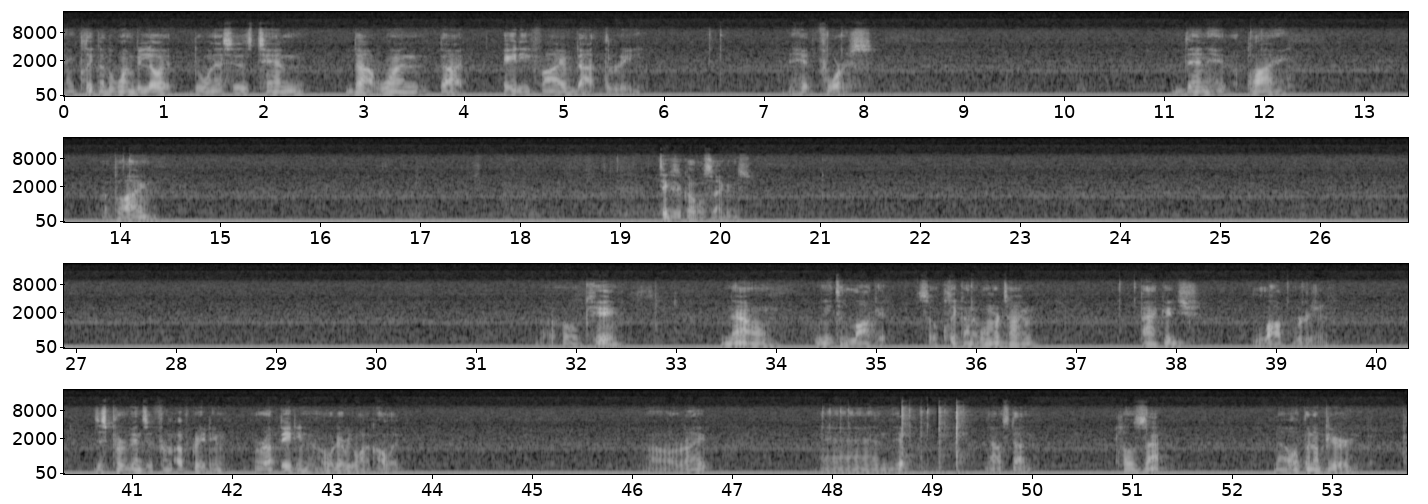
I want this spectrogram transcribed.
and click on the one below it the one that says 10.1.85.3 and hit force. Then hit apply apply. Takes a couple seconds. Okay. Now we need to lock it. So click on it one more time. Package lock version this prevents it from upgrading or updating or whatever you want to call it. Alright. And yep now it's done. Close that. Now open up your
